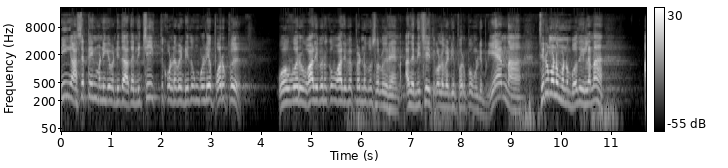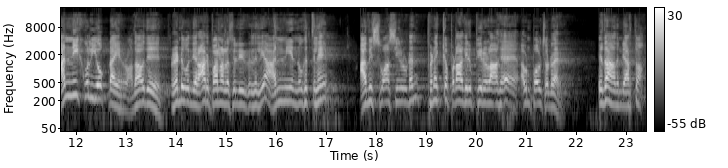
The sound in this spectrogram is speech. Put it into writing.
நீங்கள் அசர்டைன் பண்ணிக்க வேண்டியது அதை நிச்சயித்து கொள்ள வேண்டியது உங்களுடைய பொறுப்பு. ஒவ்வொரு வாலிபனுக்கும் வாலிப பெண்ணுக்கும் சொல்லுகிறேன். அதை நிச்சயித்து கொள்ள வேண்டிய பொறுப்பு உங்களுடைய ஏன்னா திருமணம் பண்ணும்போது இல்லைன்னா அன்ஈக்குவல் யோக்ட் ஆயிடுறோம். அதாவது ரெண்டு கொஞ்சம் ஆறு பதினாலில் சொல்லியிருக்கிறது இல்லையா? அந்நிய நுகத்திலே அவிஸ்வாசிகளுடன் பிணைக்கப்படாதிருப்பீர்களாக அப்படின்னு போல் சொல்கிறார் இதுதான் அதனுடைய அர்த்தம்.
